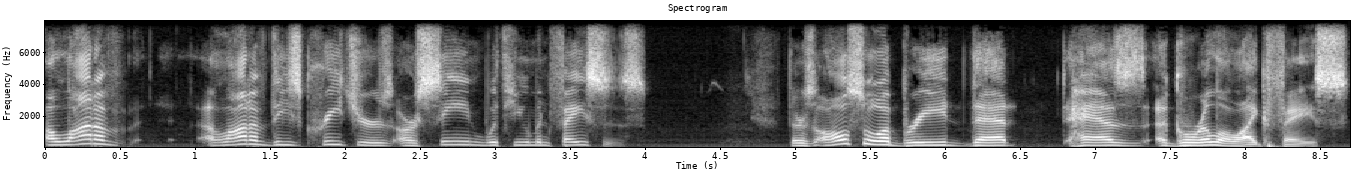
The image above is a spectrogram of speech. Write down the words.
a lot of a lot of these creatures are seen with human faces. There's also a breed that has a gorilla-like face.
